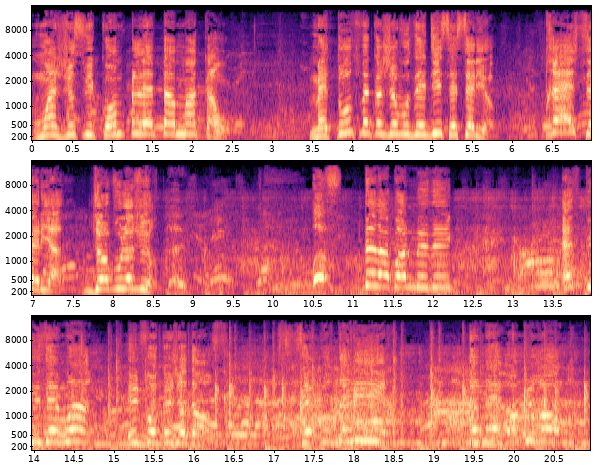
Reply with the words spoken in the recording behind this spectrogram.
moi, je suis complètement KO. Mais tout ce que je vous ai dit, c'est sérieux. Très sérieux, je vous le jure. Ouf, de la bonne musique. Excusez-moi, il faut que je danse. C'est pour tenir. Au bureau.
